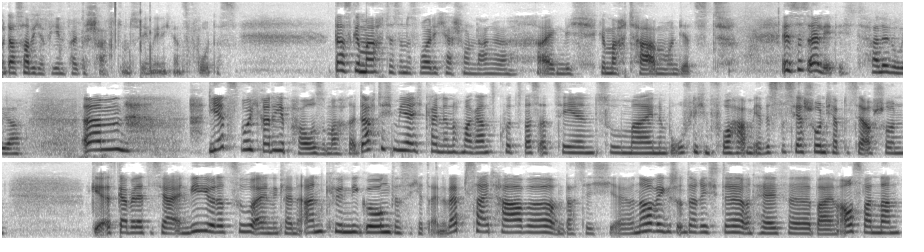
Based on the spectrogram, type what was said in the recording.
Und das habe ich auf jeden Fall geschafft. Und deswegen bin ich ganz froh, dass das gemacht ist. Und das wollte ich ja schon lange eigentlich gemacht haben. Und jetzt ist es erledigt. Halleluja. Ähm, jetzt, wo ich gerade hier Pause mache, dachte ich mir, ich kann ja noch mal ganz kurz was erzählen zu meinem beruflichen Vorhaben. Ihr wisst es ja schon. Ich habe das ja auch schon... Es gab ja letztes Jahr ein Video dazu, eine kleine Ankündigung, dass ich jetzt eine Website habe und dass ich äh, Norwegisch unterrichte und helfe beim Auswandern.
